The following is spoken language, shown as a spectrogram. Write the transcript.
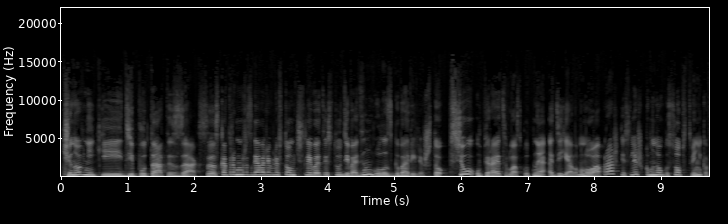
Чиновники и депутаты ЗАГСа, с которыми мы разговаривали в том числе в этой студии, в один голос говорили, что все упирается в лоскутное одеяло. Мол, у опрашки слишком много собственников,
